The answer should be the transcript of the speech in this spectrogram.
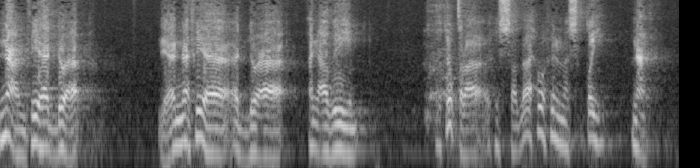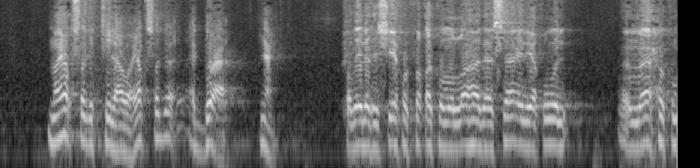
نعم فيها الدعاء لأن فيها الدعاء العظيم. تقرأ في الصباح وفي المساء. طيب نعم. ما يقصد التلاوة يقصد الدعاء. نعم. فضيلة الشيخ وفقكم الله هذا سائل يقول ما حكم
